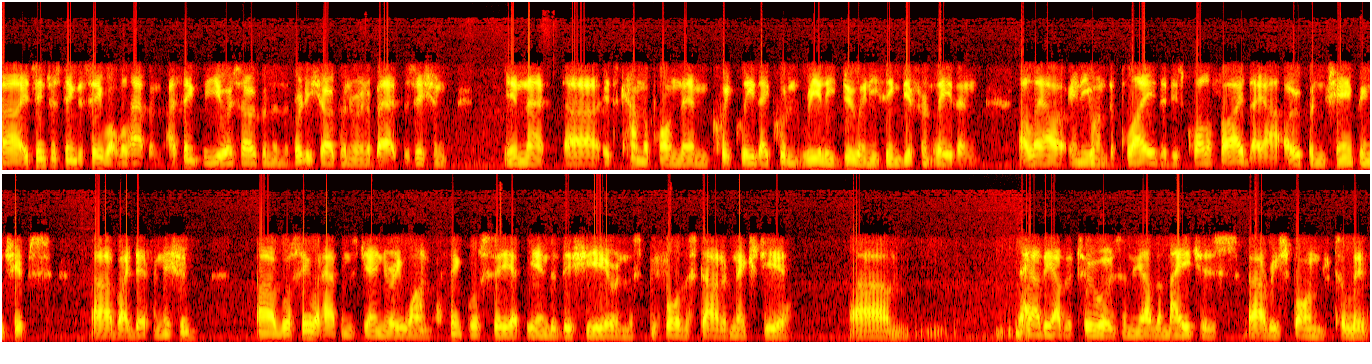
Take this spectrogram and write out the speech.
Uh, it's interesting to see what will happen. I think the U.S. Open and the British Open are in a bad position in that uh, it's come upon them quickly. They couldn't really do anything differently than allow anyone to play that is qualified. They are open championships uh, by definition. Uh, we'll see what happens January 1. I think we'll see at the end of this year and this, before the start of next year um, how the other tours and the other majors uh, respond to LIV.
